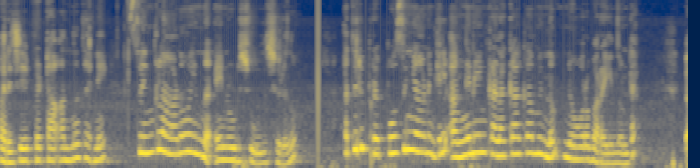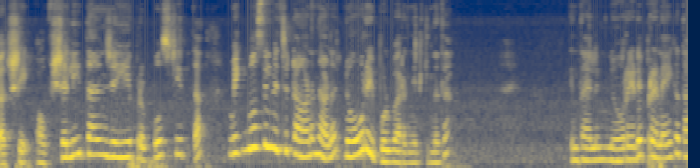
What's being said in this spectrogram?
പരിചയപ്പെട്ട അന്ന് തന്നെ സിംഗിളാണോ എന്ന് എന്നോട് ചോദിച്ചിരുന്നു. അതൊരു പ്രപ്പോസിംഗ് ആണെങ്കിൽ അങ്ങനെയും കണക്കാക്കാമെന്നും നോറ പറയുന്നുണ്ട്. പക്ഷേ ഒഫീഷ്യലി താൻ ജയ്യെ പ്രപ്പോസ് ചെയ്ത ബിഗ് ബോസിൽ വെച്ചിട്ടാണെന്നാണ് നോറ ഇപ്പോൾ പറഞ്ഞിരിക്കുന്നത്. എന്തായാലും നോറയുടെ പ്രണയകഥ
